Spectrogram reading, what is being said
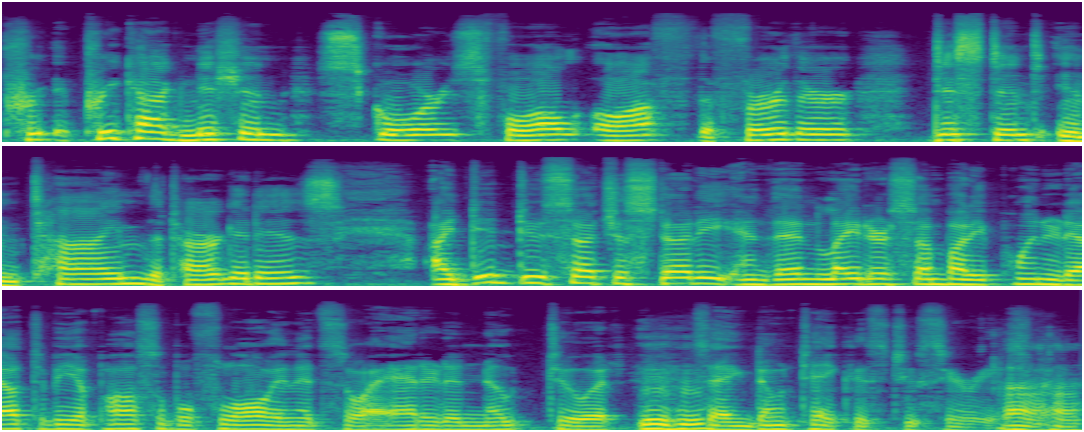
pre- precognition scores fall off the further distant in time the target is? I did do such a study, and then later somebody pointed out to be a possible flaw in it, so I added a note to it saying, "Don't take this too seriously." Uh-huh.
